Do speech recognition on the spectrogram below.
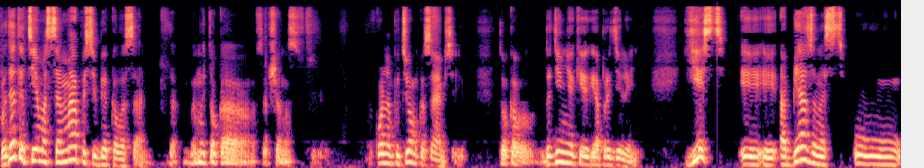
Вот эта тема сама по себе колоссальна. Да. Мы только совершенно окольным путем касаемся ее. Только дадим некие определения. Есть и, и обязанность у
